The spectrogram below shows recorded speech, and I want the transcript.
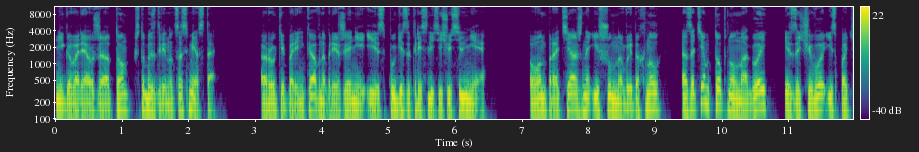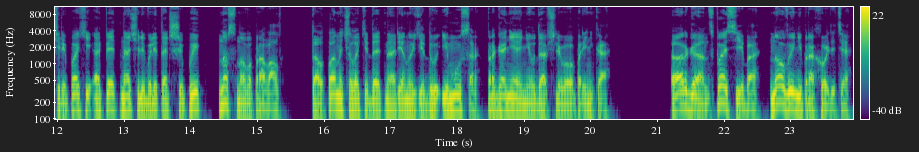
не говоря уже о том, чтобы сдвинуться с места. Руки паренька в напряжении и испуге затряслись еще сильнее. Он протяжно и шумно выдохнул, а затем топнул ногой, из-за чего из-под черепахи опять начали вылетать шипы, но снова провал. Толпа начала кидать на арену еду и мусор, прогоняя неудачливого паренька. «Арган, спасибо, но вы не проходите.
